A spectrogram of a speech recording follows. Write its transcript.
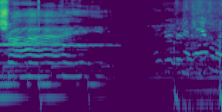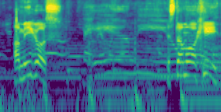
Try? Amigos, estamos aquí.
